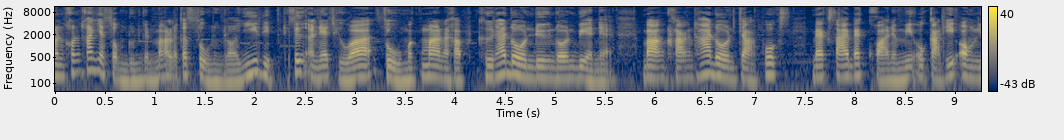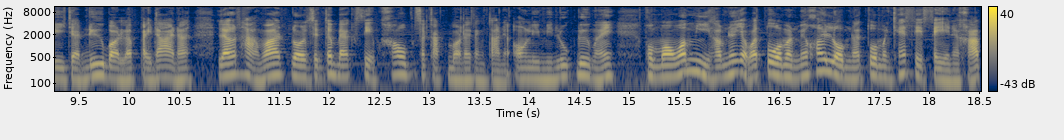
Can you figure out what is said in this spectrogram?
มันค่อนข้างจะสมดุลกันมาก แล้วก็สูง 120 ซึ่งอันนี้ถือว่าสูงมากๆนะครับ คือถ้าโดนดึงโดนเบียดเนี่ย บางครั้งถ้าโดนจากพวก แบ็กซ้ายแบ็กขวาเนี่ยมีโอกาสที่องลีจะดื้อบอลแล้วไปได้นะ แล้วถามว่าโดนเซนเตอร์แบ็กเสียบเข้าสกัดบอลอะไรต่างๆเนี่ยองลีมีลูกดื้อไหม ผมมองว่ามีครับเนื่องจากว่าตัวมันไม่ค่อยลมนะ ตัวมันแค่เซๆนะครับ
